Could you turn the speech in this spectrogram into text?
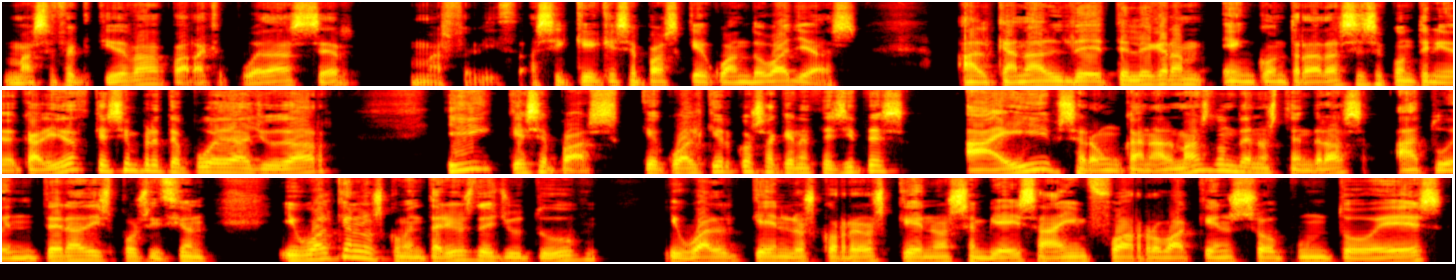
más efectiva para que puedas ser más feliz. Así que que sepas que cuando vayas al canal de Telegram encontrarás ese contenido de calidad que siempre te puede ayudar y que sepas que cualquier cosa que necesites, ahí será un canal más donde nos tendrás a tu entera disposición. Igual que en los comentarios de YouTube, igual que en los correos que nos enviáis a info.kenso.es,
